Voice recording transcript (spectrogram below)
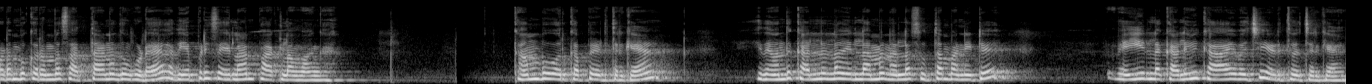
உடம்புக்கு ரொம்ப சத்தானதும் கூட. அது எப்படி செய்யலான்னு பார்க்கலாம் வாங்க. கம்பு ஒரு கப்பு எடுத்திருக்கேன். இதை வந்து கல்லெல்லாம் இல்லாமல் நல்லா சுத்தம் பண்ணிவிட்டு வெயிலில் கழுவி காய வச்சு எடுத்து வச்சுருக்கேன்.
